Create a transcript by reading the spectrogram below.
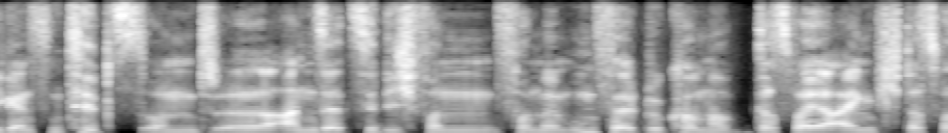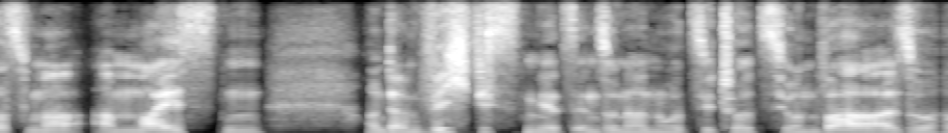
die ganzen Tipps und äh, Ansätze, die ich von, von meinem Umfeld bekommen habe, das war ja eigentlich das, was mir am meisten und am wichtigsten jetzt in so einer Notsituation war. Also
